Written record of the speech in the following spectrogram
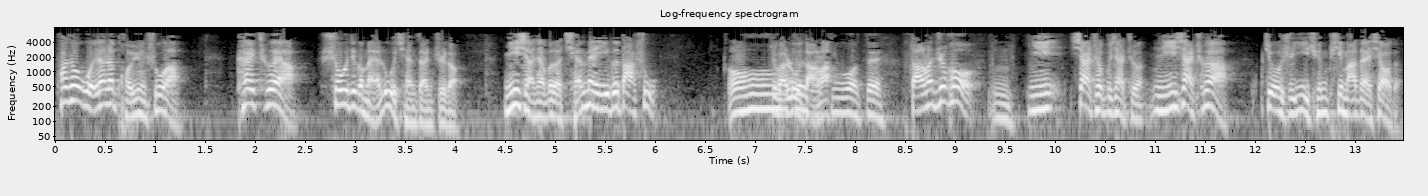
他说我原来跑运输啊。开车呀，收这个买路钱，咱知道。你想象不到，前面一个大树，哦，就把路挡了。听过，对。挡了之后，嗯，你下车不下车？你一下车啊，就是一群披麻戴孝的，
